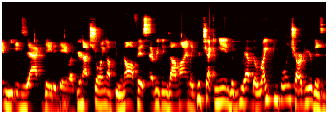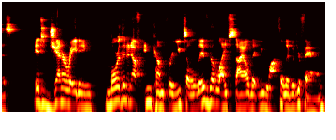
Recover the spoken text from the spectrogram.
in the exact day to day. Like you're not showing up to an office, everything's online. Like you're checking in, but you have the right people in charge of your business. It's generating more than enough income for you to live the lifestyle that you want to live with your family.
